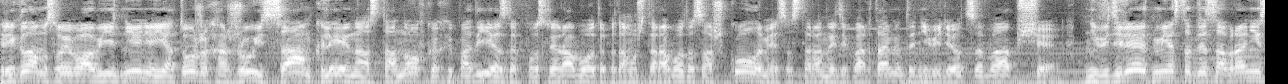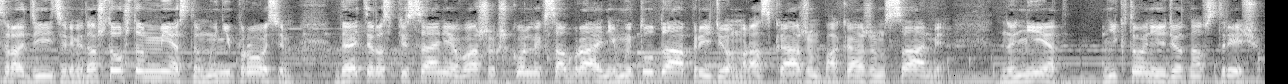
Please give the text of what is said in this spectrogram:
Рекламу своего объединения я тоже хожу и сам клею на остановках и подъездах после работы, потому что работа со школами со стороны департамента не ведется вообще. Не выделяют место для собраний с родителями. Да что уж там место, мы не просим. Дайте расписание ваших школьных собраний, мы туда придем, расскажем, покажем сами. Но нет, никто не идет навстречу.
